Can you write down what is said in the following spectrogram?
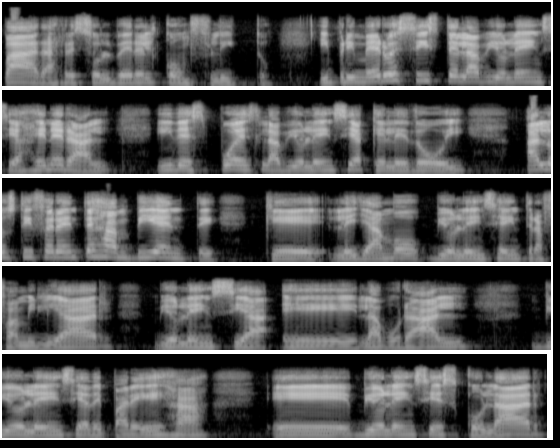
para resolver el conflicto. Y primero existe la violencia general y después la violencia que le doy a los diferentes ambientes que le llamo violencia intrafamiliar, violencia eh, laboral, violencia de pareja, eh, violencia escolar,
